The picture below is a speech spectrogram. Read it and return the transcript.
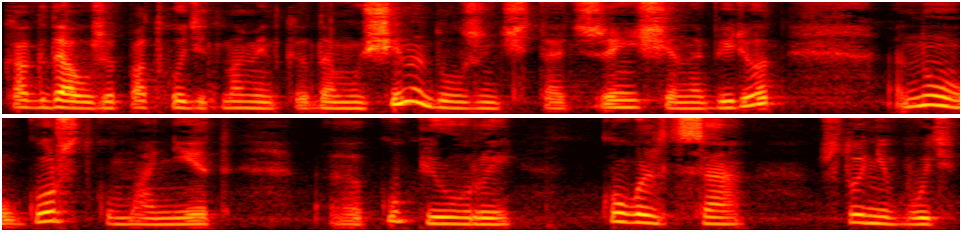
когда уже подходит момент, когда мужчина должен читать, женщина берет, ну, горстку монет, э, купюры, кольца, что-нибудь,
